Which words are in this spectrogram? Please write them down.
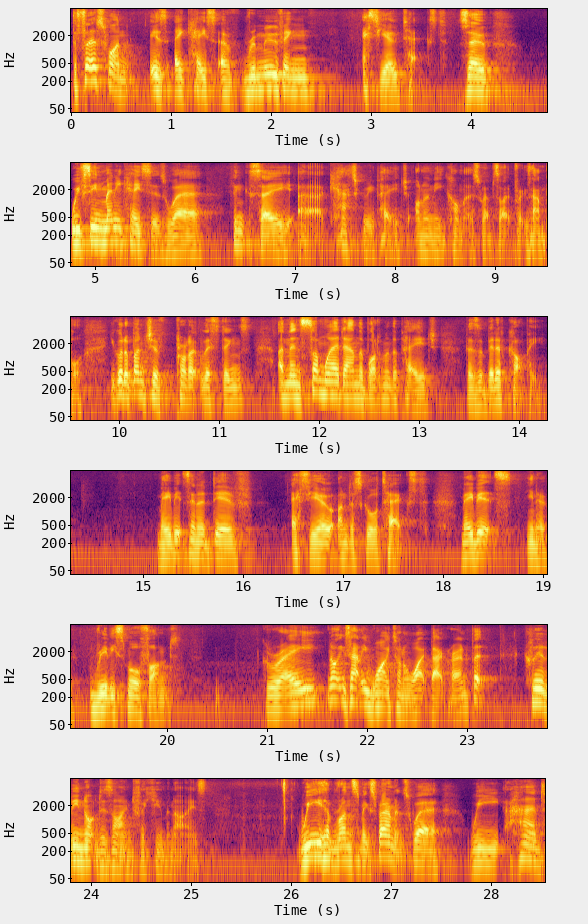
The first one is a case of removing SEO text. So we've seen many cases where, think say a category page on an e-commerce website, for example. You've got a bunch of product listings, and then somewhere down the bottom of the page, there's a bit of copy. Maybe it's in a div, SEO underscore text. Maybe it's you know really small font, gray, not exactly white on a white background, but clearly not designed for human eyes. We have run some experiments where we had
